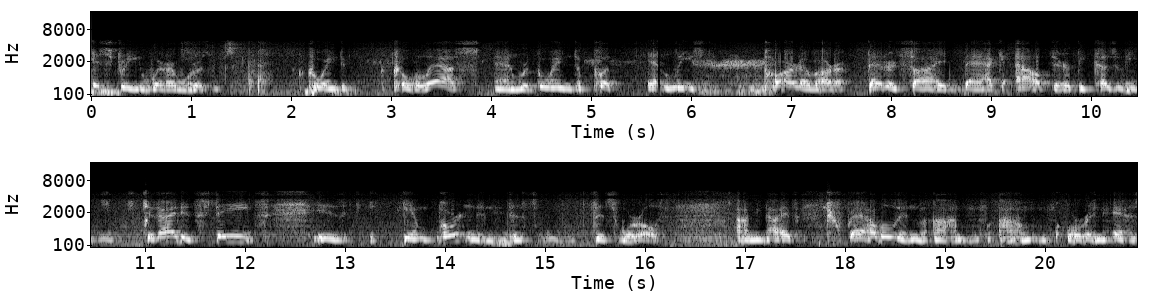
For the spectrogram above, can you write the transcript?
history where we're going to coalesce and we're going to put at least part of our better side back out there because the United States is important in this this world. I mean, I've traveled, and um, um, Oren has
